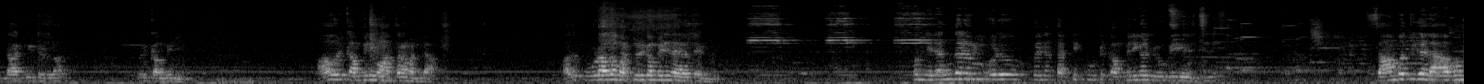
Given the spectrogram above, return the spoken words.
ഉണ്ടാക്കിയിട്ടുള്ള ഒരു കമ്പനി ആ ഒരു കമ്പനി മാത്രമല്ല അത് കൂടാതെ മറ്റൊരു കമ്പനി നേരത്തെ ഉണ്ട്. അപ്പൊ നിരന്തരം ഒരു പിന്നെ തട്ടിക്കൂട്ട് കമ്പനികൾ രൂപീകരിച്ച് സാമ്പത്തിക ലാഭം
